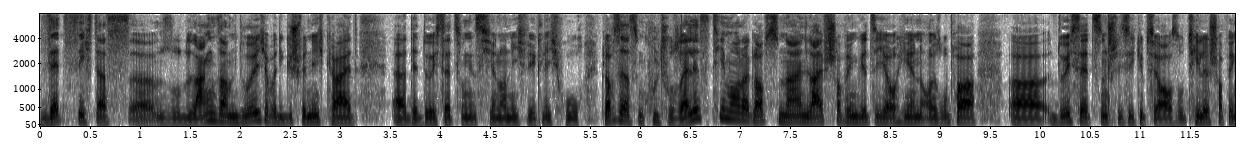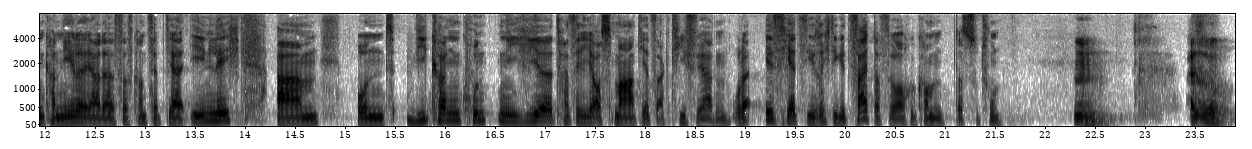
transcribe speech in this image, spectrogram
setzt sich das äh, so langsam durch, aber die Geschwindigkeit äh, der Durchsetzung ist hier noch nicht wirklich hoch. Glaubst du, das ist ein kulturelles Thema oder glaubst du, nein, Live-Shopping wird sich auch hier in Europa äh, durchsetzen. Schließlich gibt es ja auch so Teleshopping-Kanäle, ja, da ist das Konzept ja ähnlich. Ähm, und wie können Kunden hier tatsächlich auch smart jetzt aktiv werden? Oder ist jetzt die richtige Zeit dafür auch gekommen, das zu tun? Hm. Also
